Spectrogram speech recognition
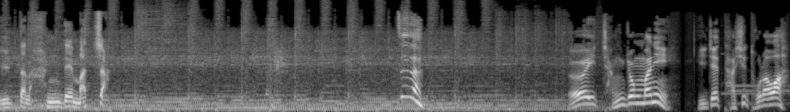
일단 한 대 맞자. 쓰나! 어이 장종만이 이제 다시 돌아와.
